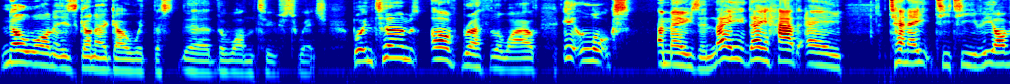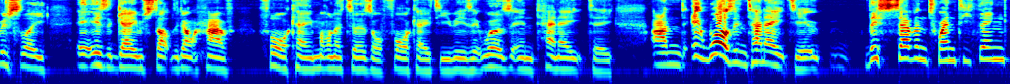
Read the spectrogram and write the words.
no one is going to go with the, uh, the 1 2 Switch. But in terms of Breath of the Wild, it looks amazing. They, they had a 1080 TV, obviously, it is a GameStop, they don't have 4K monitors or 4K TVs. It was in 1080. And it was in 1080. This 720 thing,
